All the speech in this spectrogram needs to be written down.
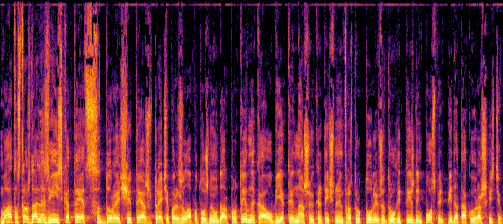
Багатостраждальна Зміївська ТЕЦ, до речі, теж втретє пережила потужний удар противника. Об'єкти нашої критичної інфраструктури вже другий тиждень поспіль під атакою рашистів.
